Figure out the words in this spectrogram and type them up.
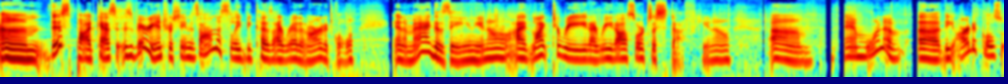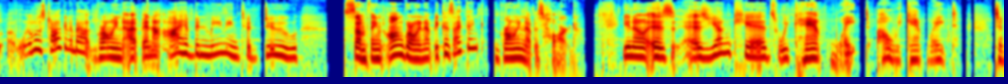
um, this podcast is very interesting. It's honestly because I read an article in a magazine. You know, I like to read. I read all sorts of stuff. You know, um, and one of uh, the articles it was talking about growing up, and I have been meaning to do something on growing up because I think growing up is hard. You know, as as young kids, we can't wait. Oh, we can't wait to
